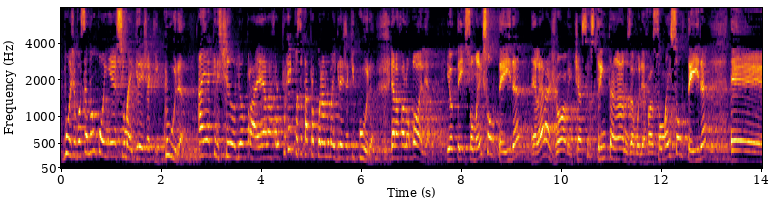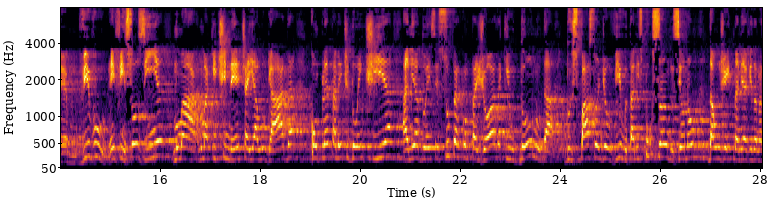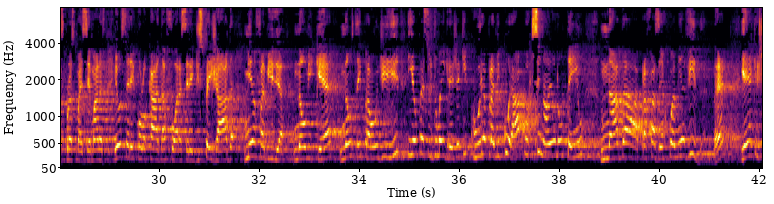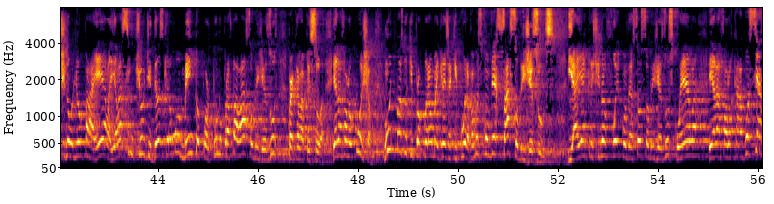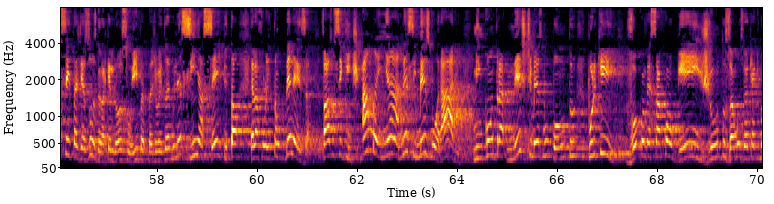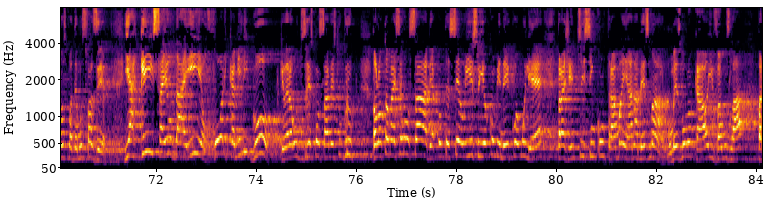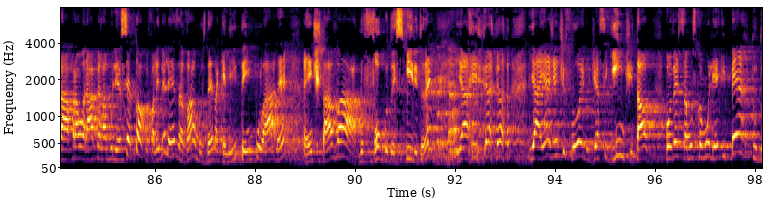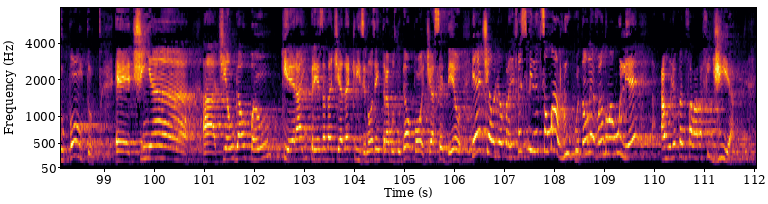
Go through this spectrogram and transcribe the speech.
Puxa, você não conhece uma igreja que cura? Aí a Cristina olhou para ela e falou: Por que você está procurando uma igreja que cura? Ela falou: Olha, eu tenho, sou mãe solteira. Ela era jovem, tinha seus 30 anos. A mulher falou: Sou mãe solteira, é, vivo, enfim, sozinha, numa, numa kitnet aí alugada, completamente doentia. A minha doença é super contagiosa. Que o dono da, do espaço onde eu vivo está me expulsando. Se eu não dar um jeito na minha vida nas próximas semanas, eu serei colocada fora, serei despejada, minha família não me quer, não sei para onde ir e eu preciso de uma igreja que cura para me curar, porque senão eu não tenho nada para fazer com a minha vida, né? E aí a Cristina olhou para ela e ela sentiu de Deus que era o momento oportuno para falar sobre Jesus com aquela pessoa. E ela falou: "Puxa, muito mais do que procurar uma igreja que cura, vamos conversar sobre Jesus". E aí a Cristina foi conversou sobre Jesus com ela e ela falou: "Cara, você aceita Jesus?" Né? Naquele nosso ímpeto da juventude, a mulher sim, aceito e tal. Ela falou: então, beleza, faz o seguinte: amanhã, nesse mesmo horário, me encontra neste mesmo ponto, porque vou conversar com alguém juntos, vamos ver o que é que nós podemos fazer. E a Cris saiu daí, eufórica, me ligou, porque eu era um dos responsáveis do grupo. Falou: Tomás, você não sabe, aconteceu isso e eu combinei com a mulher para a gente se encontrar amanhã na mesma, no mesmo local e vamos lá para orar pela mulher. Você topa? Eu falei: beleza, vamos, né? Naquele tempo lá, né? A gente estava no fogo do Espírito, né? E aí, e aí a gente foi no dia seguinte e tal, conversamos com a mulher e perto do ponto é, tinha, ah, tinha um galpão que era a empresa da tia da crise. Nós entramos no galpão, a tia cedeu e a tia olhou para a gente e falou: esses meninos são malucos, estão levando uma mulher. A mulher, quando falava, fedia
